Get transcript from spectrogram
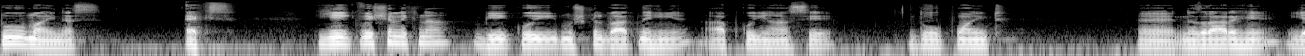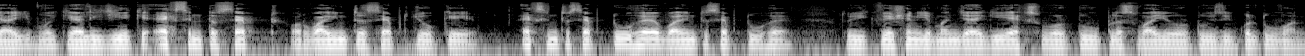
two minus x یہ اکویشن لکھنا بھی کوئی مشکل بات نہیں ہے آپ کو یہاں سے دو پوائنٹ نظر آ رہے ہیں یا وہ کہہ لیجئے کہ ایکس انٹرسیپٹ اور وائی انٹرسیپٹ جو کہ ایکس انٹرسپٹ ٹو ہے وائی انٹرسپٹ ٹو ہے تو اکویشن یہ بن جائے گی x over two plus y over two is equal to one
